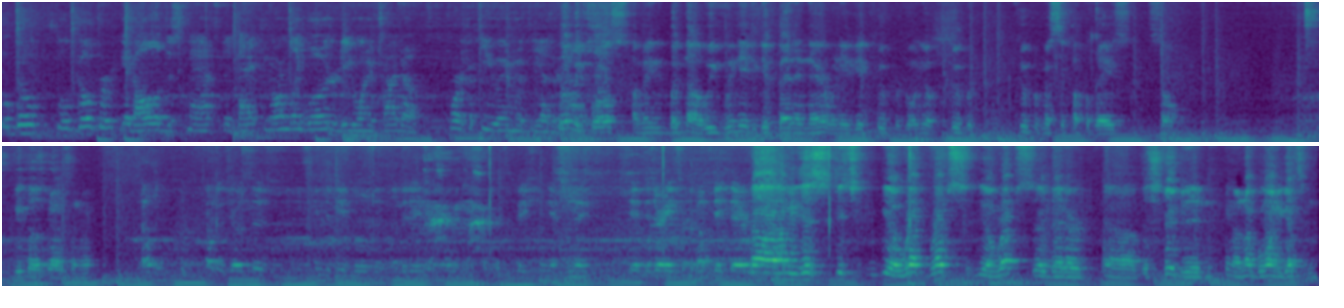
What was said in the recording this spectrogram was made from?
Will Go, will Gilbert get all of the snaps that Dak normally would, or do you want to try to work a few in with the other guys? It'll be guys? close. I mean, but no, we, we need to get Ben in there. We need to get Cooper going. You know, Cooper Cooper missed a couple days, so get those guys in there. Tony, Tony Joseph seemed to be a little bit limited in terms of participation yesterday. Is is there any sort of update there? No, I mean just, just you know rep, reps you know reps that are uh, distributed. You know, number one, you got some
